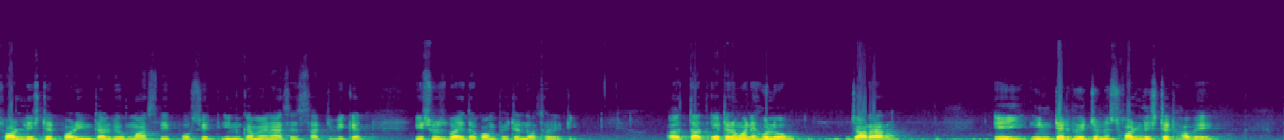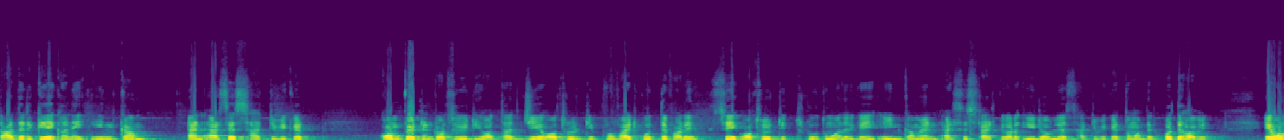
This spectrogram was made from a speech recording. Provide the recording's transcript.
short listed for interview must be proceed income and অ্যাসেস certificate issued by the competent authority অর্থাৎ এটার মানে হলো, যারা এই ইন্টারভিউর জন্য শর্ট লিস্টেড হবে, তাদেরকে এখানে ইনকাম অ্যান্ড অ্যাসেস সার্টিফিকেট কম্পিটেন্ট অথরিটি অর্থাৎ যে অথরিটি প্রোভাইড করতে পারে, সেই অথরিটির থ্রু তোমাদেরকে এই ইনকাম অ্যান্ড অ্যাসেস সার্টিফিকেট অর্থাৎ ইডব্লিউএস সার্টিফিকেট তোমাদের হতে হবে। এবং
